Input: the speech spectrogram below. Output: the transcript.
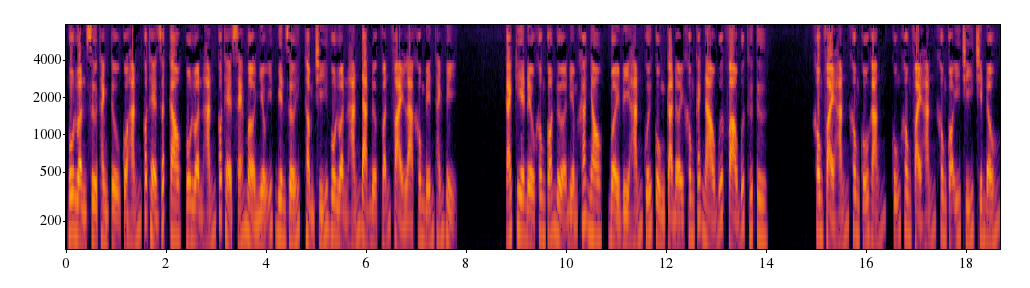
Vô luận sự thành tựu của hắn có thể rất cao, vô luận hắn có thể xé mở nhiều ít biên giới, thậm chí vô luận hắn đạt được vẫn phải là không đến thánh vị. Cái kia đều không có nửa điểm khác nhau, bởi vì hắn cuối cùng cả đời không cách nào bước vào bước thứ tư. Không phải hắn không cố gắng, cũng không phải hắn không có ý chí chiến đấu.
